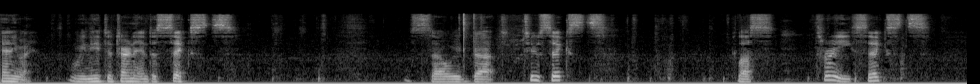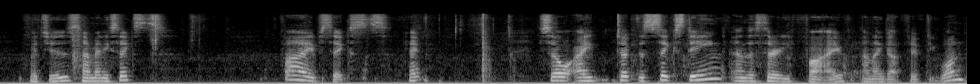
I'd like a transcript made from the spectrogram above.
Anyway, we need to turn it into sixths. So we've got 2 sixths plus 3 sixths, which is how many sixths? 5 sixths. Okay. So I took the 16 and the 35 and I got 51.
